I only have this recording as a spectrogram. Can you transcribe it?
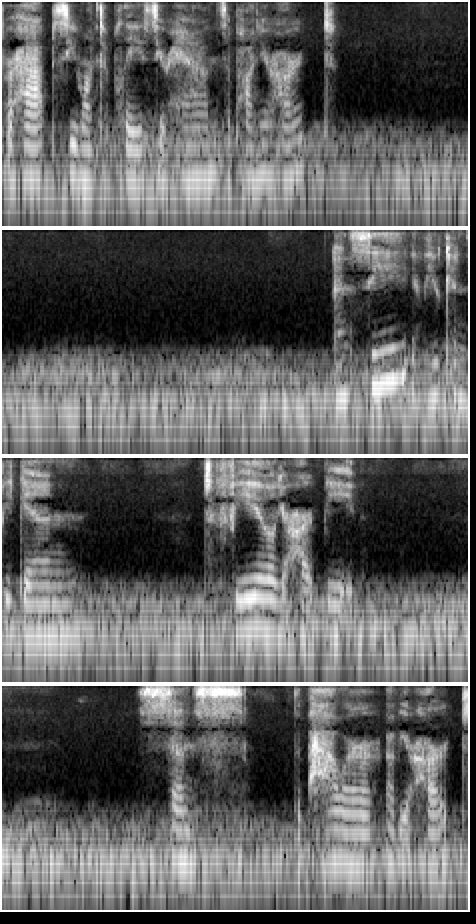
Perhaps you want to place your hands upon your heart and see if you can begin to feel your heartbeat. Sense the power of your heart,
